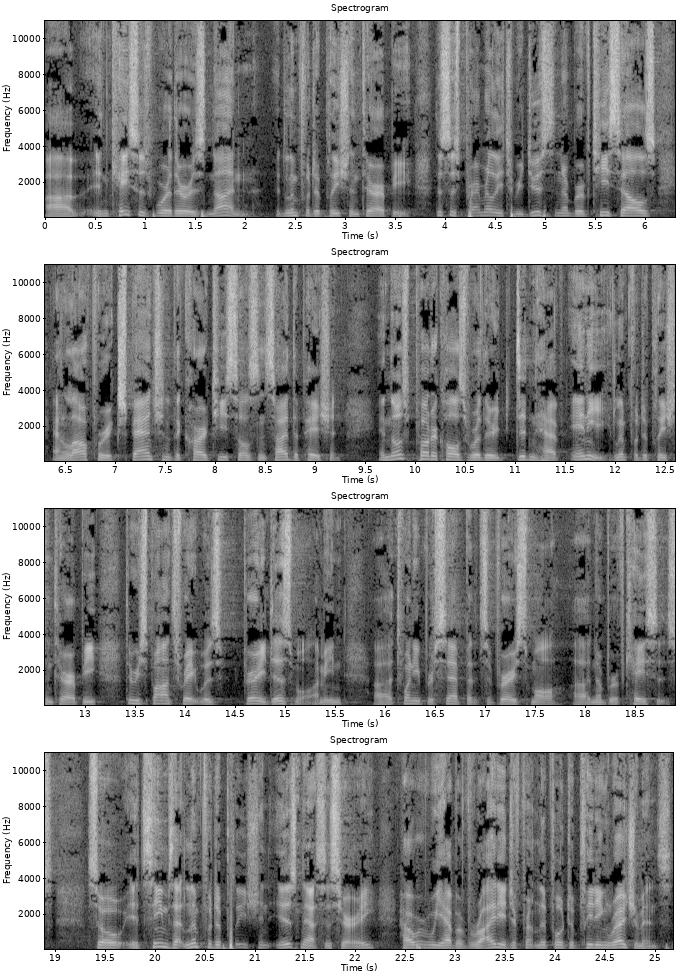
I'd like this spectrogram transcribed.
uh, in cases where there is none, lymphodepletion therapy, this is primarily to reduce the number of T cells and allow for expansion of the CAR T cells inside the patient. In those protocols where they didn't have any lymphodepletion therapy, the response rate was very dismal. I mean, uh, 20%, but it's a very small uh, number of cases. So it seems that lymphodepletion is necessary. However, we have a variety of different lymphodepleting regimens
